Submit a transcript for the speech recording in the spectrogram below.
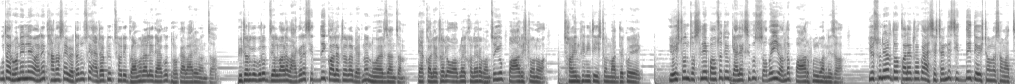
उता रोनेनले भने थानोसलाई भेटेर उसको एडप्टिभ छोरी गमराले दिएको धोकाबारे भन्छ। पिटरको ग्रुप जेलबाट भागेर सिधै कलेक्टरलाई भेट्न नोयर जान्छन्। त्यहाँ कलेक्टरले ओबलाई खोलेर भन्छ यो पावर स्टोन हो छ इन्फिनिटी स्टोन मध्येको एक। यो स्टोन जसले पाउँछ त्यो ग्यालेक्सीको सबैभन्दा पावरफुल भन्ने छ यो सुनेर द कलेक्टरको एसिस्टेन्टले सिधै त्यो स्टोनलाई समात्छ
